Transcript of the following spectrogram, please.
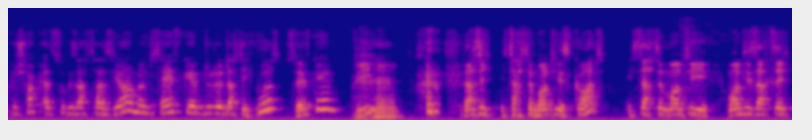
geschockt, als du gesagt hast, ja, mit dem Safe Game, du dachte ich, was? Safe Game? Wie? dachte ich, ich dachte, Monty ist Gott. Ich dachte, Monty, Monty sagt sich,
